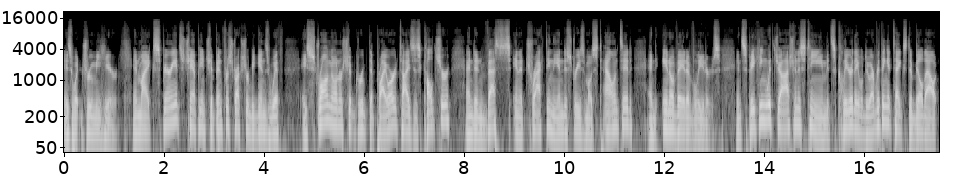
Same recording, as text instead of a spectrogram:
is what drew me here. In my experience, championship infrastructure begins with a strong ownership group that prioritizes culture and invests in attracting the industry's most talented and innovative leaders. In speaking with Josh and his team, it's clear they will do everything it takes to build out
